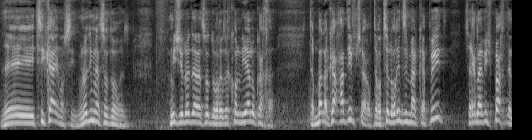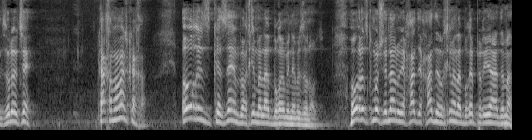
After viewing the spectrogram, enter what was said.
זה יציקה הם עושים, הם לא יודעים לעשות אורז. מי שלא יודע לעשות אורז, הכל נהיה לו ככה. אתה בא לקחת, אי אפשר. אתה רוצה להוריד את זה מהכפית, צריך להביא שפכטל, זה לא יוצא. ככה, ממש ככה. אורז כזה מברכים עליו בורא מיני מזונות. אורז כמו שלנו, אחד אחד, מברכים עליו בורא פרי האדמה.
